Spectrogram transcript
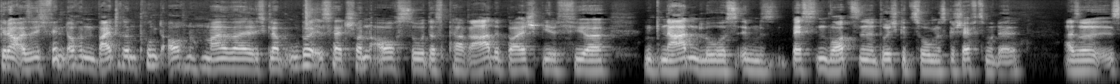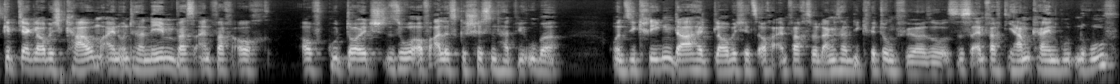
Genau, also ich finde auch einen weiteren Punkt auch nochmal, weil ich glaube, Uber ist halt schon auch so das Paradebeispiel für ein gnadenlos im besten Wortsinne durchgezogenes Geschäftsmodell. Also es gibt ja, glaube ich, kaum ein Unternehmen, was einfach auch auf gut Deutsch so auf alles geschissen hat wie Uber. Und sie kriegen da halt, glaube ich, jetzt auch einfach so langsam die Quittung für. So, es ist einfach, die haben keinen guten Ruf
